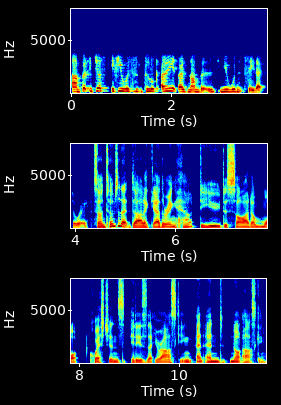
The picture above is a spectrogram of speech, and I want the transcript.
Um, but just if you were to look only at those numbers, you wouldn't see that story. So, in terms of that data gathering, how do you decide on what questions it is that you're asking and, and not asking?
